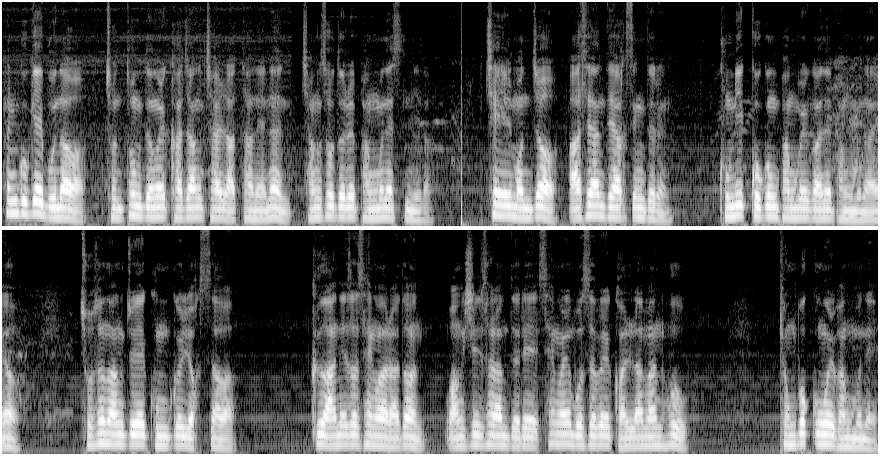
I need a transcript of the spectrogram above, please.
한국의 문화와 전통 등을 가장 잘 나타내는 장소들을 방문했습니다. 제일 먼저 아세안 대학생들은 국립고궁박물관을 방문하여 조선 왕조의 궁궐 역사와 그 안에서 생활하던 왕실 사람들의 생활 모습을 관람한 후 경복궁을 방문해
